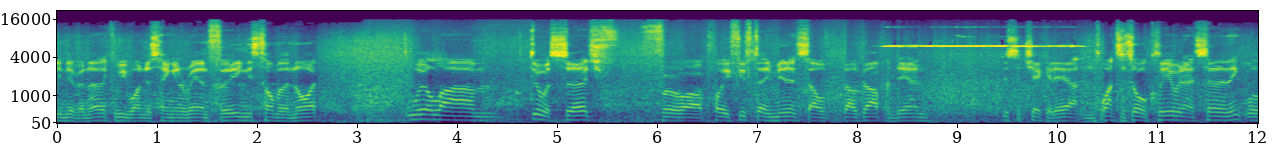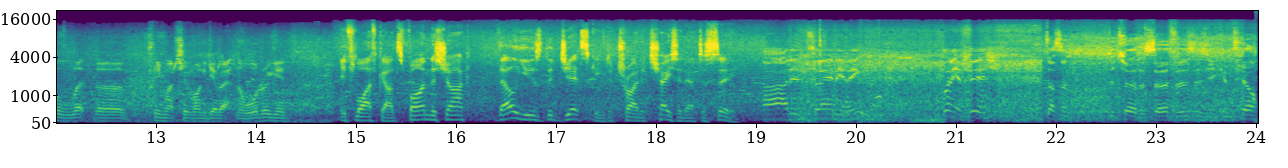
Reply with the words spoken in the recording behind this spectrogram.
you never know. There could be one just hanging around feeding this time of the night. We'll um, do a search for uh, probably 15 minutes. They'll, they'll go up and down just to check it out. And once it's all clear, we don't see anything, we'll let the, pretty much everyone get back in the water again. If lifeguards find the shark, they'll use the jet ski to try to chase it out to sea. Uh, I didn't see anything. Plenty of fish. It doesn't deter the surfers, as you can tell.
